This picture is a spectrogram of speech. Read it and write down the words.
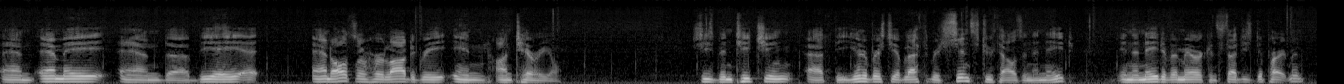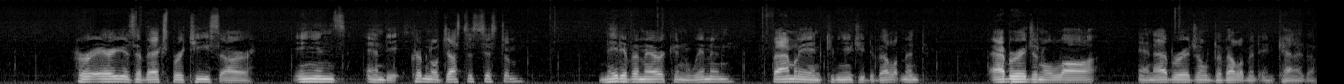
and MA and uh, BA, and also her law degree in Ontario. She's been teaching at the University of Lethbridge since 2008 in the Native American Studies Department. Her areas of expertise are Indians and the criminal justice system, Native American women, family and community development, Aboriginal law, and Aboriginal development in Canada.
